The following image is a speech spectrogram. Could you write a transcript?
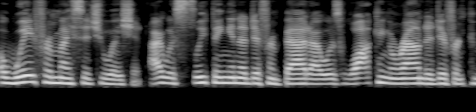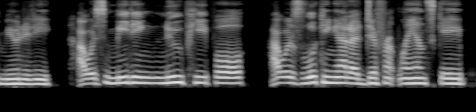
away from my situation. I was sleeping in a different bed. I was walking around a different community. I was meeting new people. I was looking at a different landscape.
